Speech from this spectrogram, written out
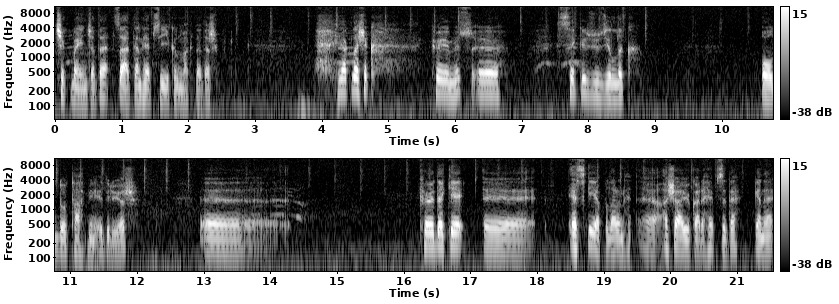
çıkmayınca da zaten hepsi yıkılmaktadır. Yaklaşık köyümüz e, 800 yıllık olduğu tahmin ediliyor. E, köydeki e, eski yapıların e, aşağı yukarı hepsi de gene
